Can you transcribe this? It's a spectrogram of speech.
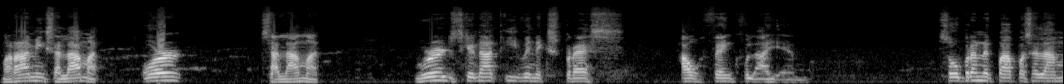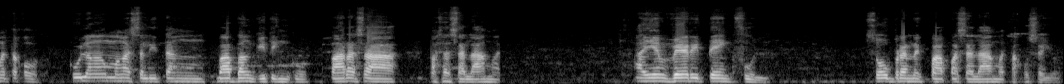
Maraming salamat or salamat. Words cannot even express how thankful I am. Sobrang nagpapasalamat ako. Kulang ang mga salitang babanggitin ko para sa pasasalamat. I am very thankful. Sobrang nagpapasalamat ako sa iyo.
